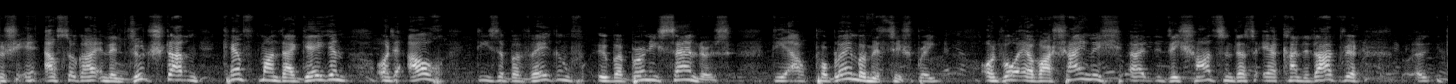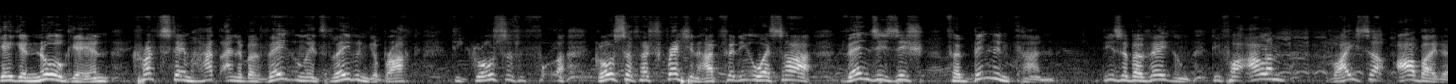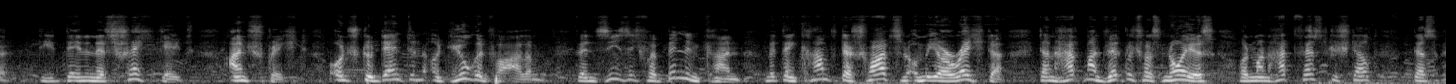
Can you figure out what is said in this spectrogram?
auch sogar in den Südstaaten kämpft man dagegen und auch diese Bewegung über Bernie Sanders, die auch Probleme mit sich bringt und wo er wahrscheinlich äh, die Chancen, dass er Kandidat wird, äh, gegen Null gehen. Trotzdem hat eine Bewegung ins Leben gebracht, die große, große Versprechen hat für die USA, wenn sie sich verbinden kann, diese Bewegung, die vor allem weiße Arbeiter, die, denen es schlecht geht, anspricht und Studenten und Jugend vor allem, wenn sie sich verbinden kann mit dem Kampf der Schwarzen um ihre Rechte, dann hat man wirklich was Neues und man hat festgestellt, dass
